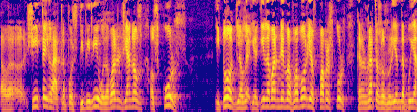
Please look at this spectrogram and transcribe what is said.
a, a xiita i l'altra, doncs dividiu, llavors hi ha els, els kurds, i tot, i, el, i aquí davant anem a favor i els pobres kurds, que nosaltres els hauríem d'apoyar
